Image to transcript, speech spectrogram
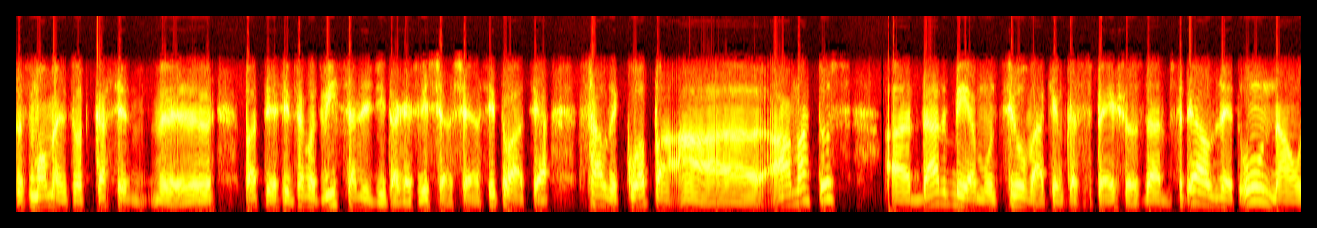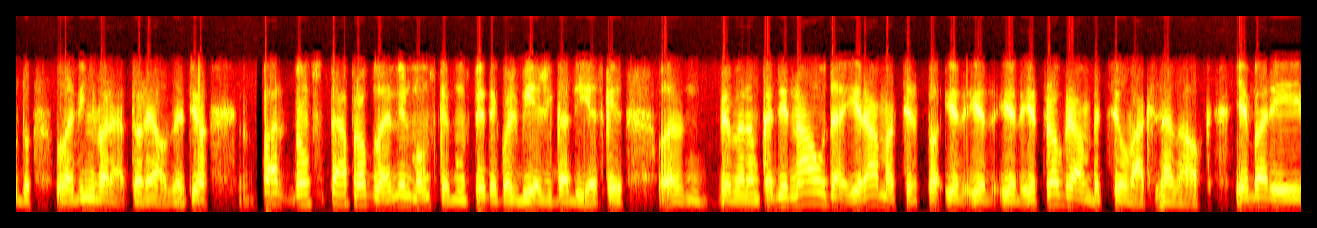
tas moments, ot, kas ir uh, patiesību sakot viss sarežģītākais visā šajā situācijā - salikt kopā uh, amatus, darbiem un cilvēkiem, kas spēj šos darbus realizēt, un naudu, lai viņi varētu to realizēt. Jo par, mums tā problēma ir mums, kad mums pietiekoši bieži gadījies, ka, piemēram, kad ir nauda, ir amats, ir, ir, ir, ir, ir programma, bet cilvēks nevelk. Jeb arī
